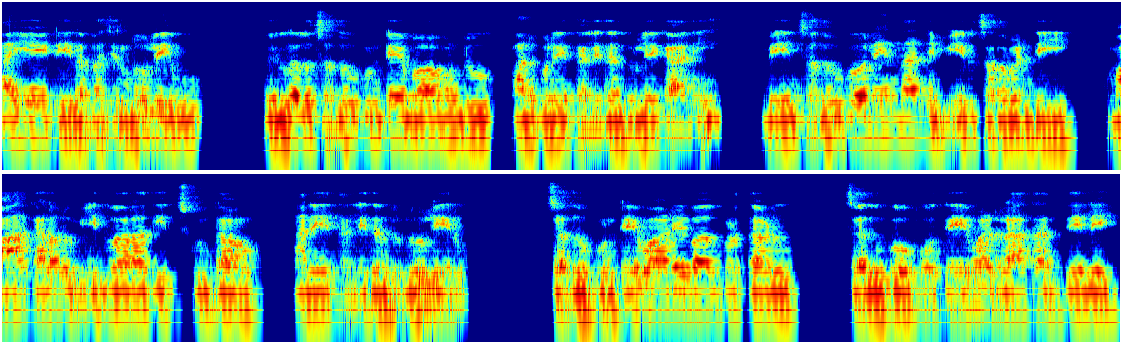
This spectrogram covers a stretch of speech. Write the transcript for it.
ఐఐటీల భజనలు లేవు. పిల్లలు చదువుకుంటే బాగుండు అనుకునే తల్లిదండ్రులే కానీ మేం చదువుకోలేని దాన్ని మీరు చదవండి. మా కళలు మీ ద్వారా తీర్చుకుంటాం అనే తల్లిదండ్రులు లేరు. చదువుకుంటే వాడే బాగుపడతాడు చదువుకోకపోతే వాడి రాత అంతేలే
